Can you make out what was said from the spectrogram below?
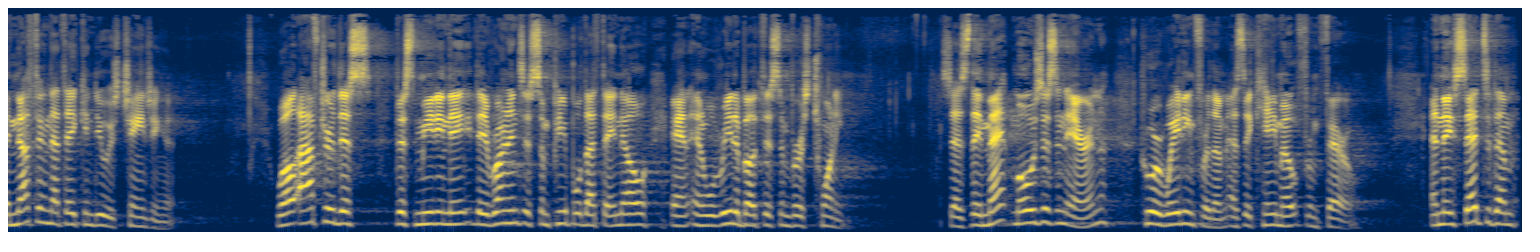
and nothing that they can do is changing it. Well, after this, this meeting, they, they run into some people that they know, and, and we'll read about this in verse 20. It says, They met Moses and Aaron, who were waiting for them as they came out from Pharaoh. And they said to them,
